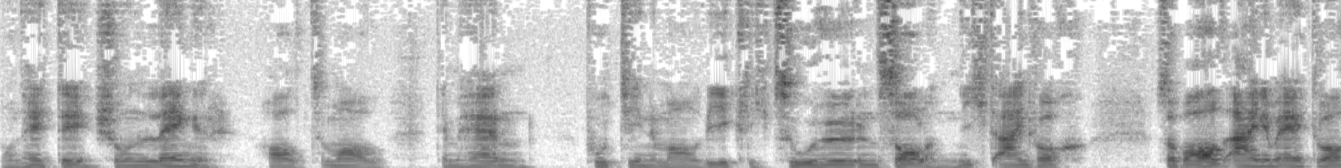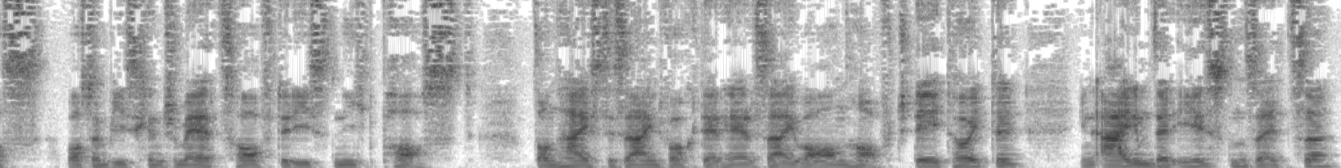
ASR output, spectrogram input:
Man hätte schon länger halt mal dem Herrn Putin mal wirklich zuhören sollen, nicht einfach, sobald einem etwas, was ein bisschen schmerzhafter ist, nicht passt, dann heißt es einfach, der Herr sei wahnhaft. Steht heute in einem der ersten Sätze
